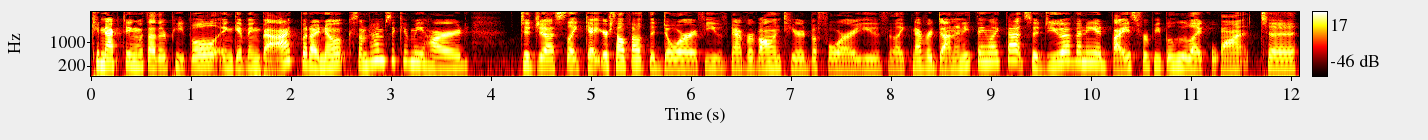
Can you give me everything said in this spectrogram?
connecting with other people and giving back. But I know sometimes it can be hard to just like get yourself out the door if you've never volunteered before, you've like never done anything like that. So do you have any advice for people who like want to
